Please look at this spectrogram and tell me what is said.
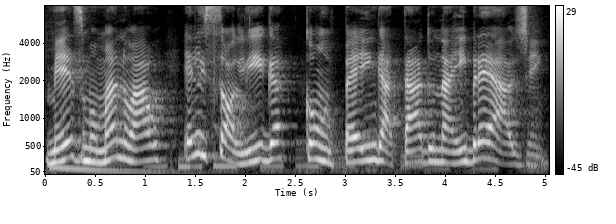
Mesmo manual, ele só liga com o pé engatado na embreagem.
